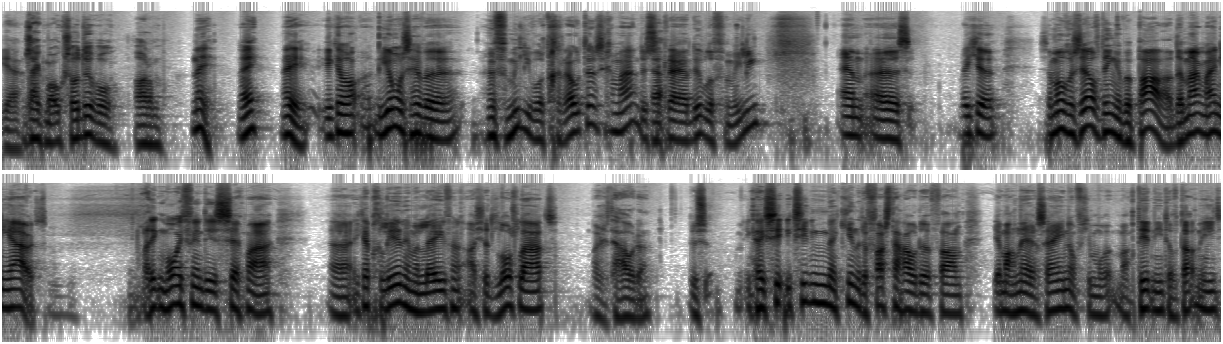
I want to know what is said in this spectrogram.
Ja. Het lijkt me ook zo dubbel, arm. Nee, Nee? nee. Ik heb al, die jongens hebben... Hun familie wordt groter, zeg maar. Dus Ja. ze krijgen een dubbele familie. En eh, ze- weet je, ze mogen zelf dingen bepalen. Dat maakt mij niet uit. Wat ik mooi vind is, zeg maar... eh, ik heb geleerd in mijn leven, als je het loslaat, mag je het houden. Dus ik, ik, zie, ik zie niet mijn kinderen vast te houden van... je mag nergens heen of je mag dit niet of dat niet.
